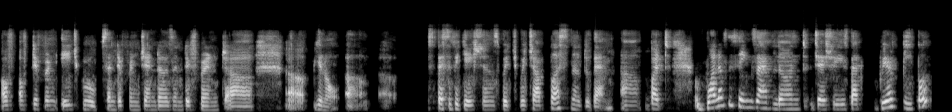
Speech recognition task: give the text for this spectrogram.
of, of different age groups and different genders and different uh, uh, you know uh, uh specifications which which are personal to them. Uh, but one of the things i've learned Jayashree is that we're people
